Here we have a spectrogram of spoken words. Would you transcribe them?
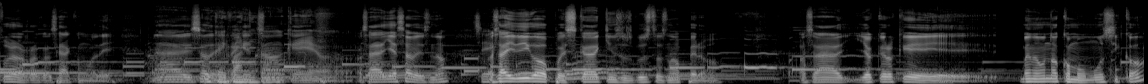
puro rock, o sea, como de, ah, eso de reggaetón, ¿qué? O, sea, ya sabes, ¿no? O sea, y digo, pues cada quien sus gustos, ¿no? Pero, o sea, yo creo que bueno, uno como músico,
